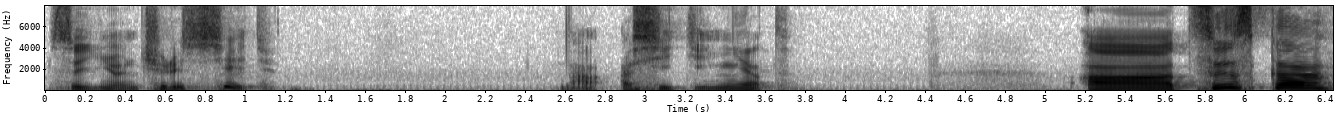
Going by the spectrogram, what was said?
соединен через сеть. А, а сети нет. А Cisco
